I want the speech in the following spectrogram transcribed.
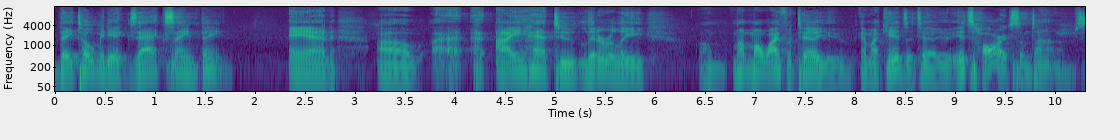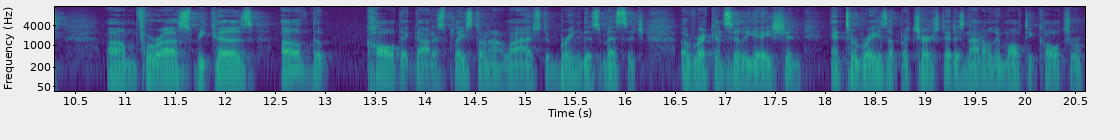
they told me the exact same thing. And uh, I, I, had to literally um, my, my, wife will tell you and my kids will tell you it's hard sometimes um, for us because of the call that God has placed on our lives to bring this message of reconciliation and to raise up a church that is not only multicultural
